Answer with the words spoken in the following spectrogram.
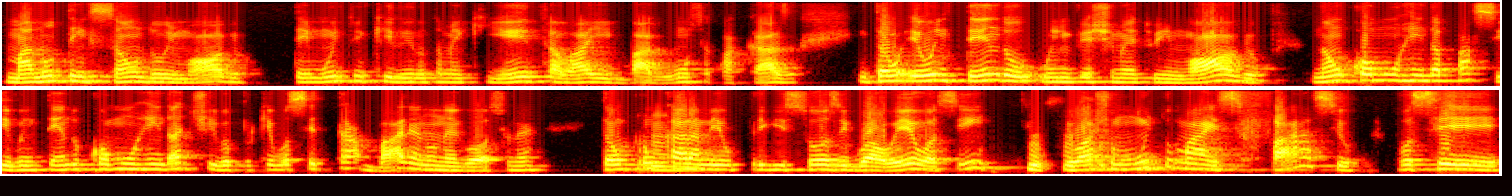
manutenção do imóvel, tem muito inquilino também que entra lá e bagunça com a casa. Então, eu entendo o investimento em imóvel não como renda passiva, entendo como renda ativa, porque você trabalha no negócio, né? Então, para um uhum. cara meio preguiçoso igual eu, assim, eu acho muito mais fácil você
